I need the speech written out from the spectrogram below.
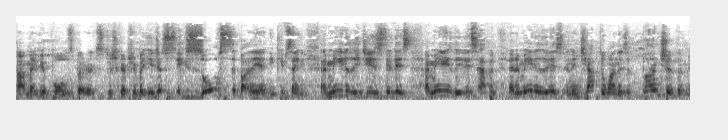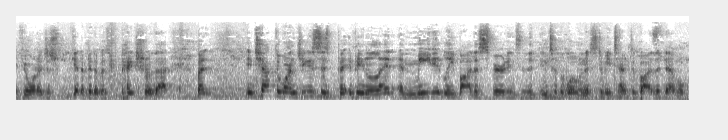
Uh, maybe a bull's better description, but you're just exhausted by the end. He keeps saying, immediately Jesus did this, immediately this happened, and immediately this. And in chapter 1, there's a bunch of them, if you want to just get a bit of a picture of that. But in chapter 1, Jesus has been led immediately by the Spirit into the, into the wilderness to be tempted by the devil.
